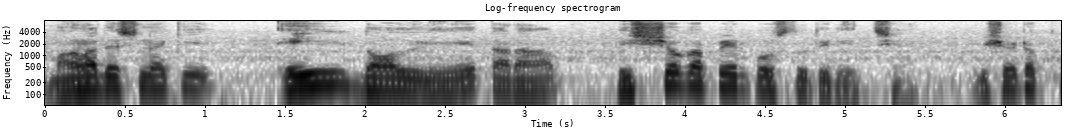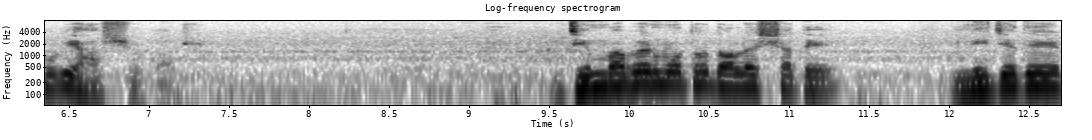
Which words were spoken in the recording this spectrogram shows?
বাংলাদেশ নাকি এই দল নিয়ে তারা বিশ্বকাপের প্রস্তুতি নিচ্ছে। বিষয়টা খুবই হাস্যকর। জিম্বাবুয়ের মতো দলের সাথে নিজেদের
